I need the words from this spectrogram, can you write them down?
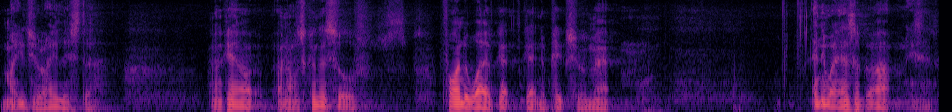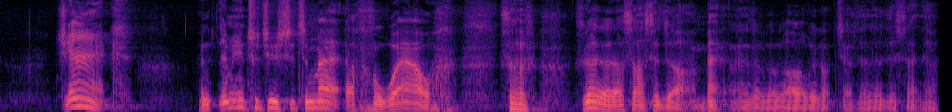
major A-lister. And I get and I was going to sort of find a way of get, getting a picture of Matt. Anyway, as I got up, he said, Jack, and let me introduce you to Matt. Oh, wow. So, so I said, oh, Matt, we got this, that, that.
